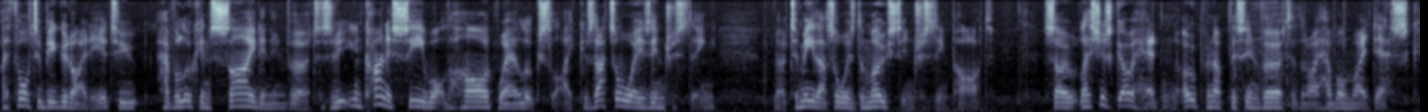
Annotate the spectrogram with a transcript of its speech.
I thought it'd be a good idea to have a look inside an inverter so you can kind of see what the hardware looks like because that's always interesting. to me, that's always the most interesting part. So let's just go ahead and open up this inverter that I have on my desk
